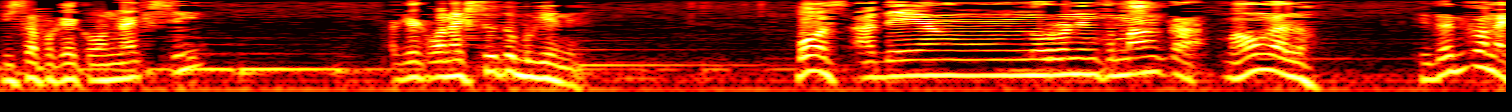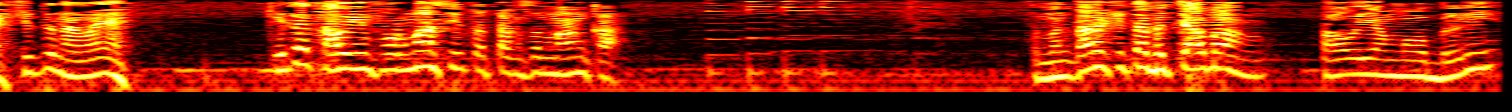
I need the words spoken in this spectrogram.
bisa pakai koneksi. Pakai koneksi itu begini. Bos, ada yang nurunin semangka. Mau nggak loh? Itu kan koneksi itu namanya. Kita tahu informasi tentang semangka. Sementara kita bercabang. Tahu yang mau beli,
